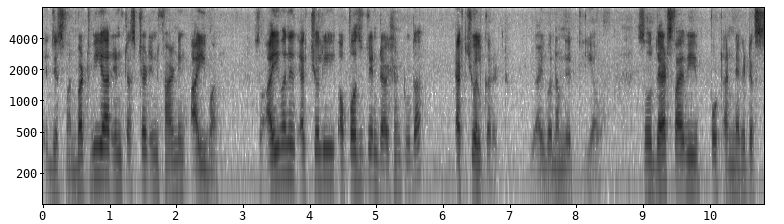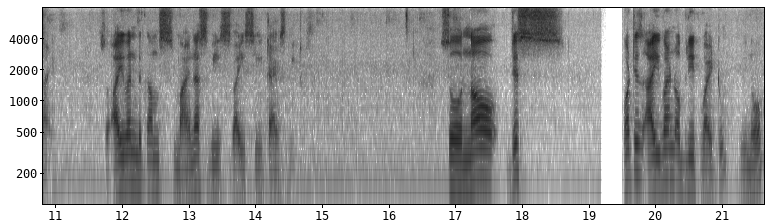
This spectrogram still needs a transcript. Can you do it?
this one, but we are interested in finding I1. So I1 is actually opposite in direction to the actual current. I1 हमने लिया हुआ. So that's why we put a negative sign. So I1 becomes minus VYC times V2. So now this what is I1 oblique Y2? We know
